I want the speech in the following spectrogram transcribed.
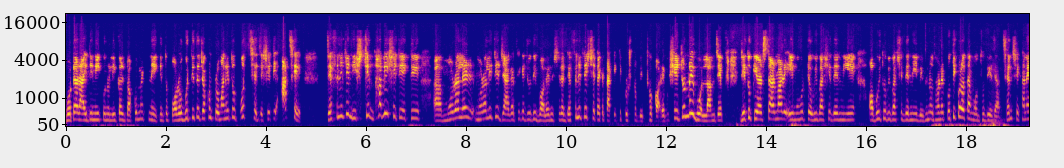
ভোটার আইডি নেই কোনো লিগাল ডকুমেন্ট নেই কিন্তু পরবর্তীতে যখন প্রমাণিত হচ্ছে যে সেটি আছে ডেফিনেটলি নিশ্চিতভাবেই সেটি একটি মোরালের মোরালিটির জায়গা থেকে যদি বলেন সেটা ডেফিনেটলি সেটাকে তাকে একটি প্রশ্নবিদ্ধ করে। এবং সেই জন্যই বললাম যে যেহেতু কেয়ার স্টারমার এই মুহূর্তে অভিবাসীদের নিয়ে অবৈধ অভিবাসীদের নিয়ে বিভিন্ন ধরনের প্রতিকূলতার মধ্য দিয়ে যাচ্ছেন সেখানে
